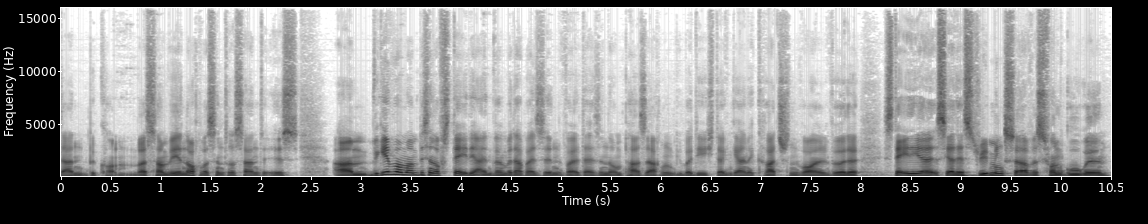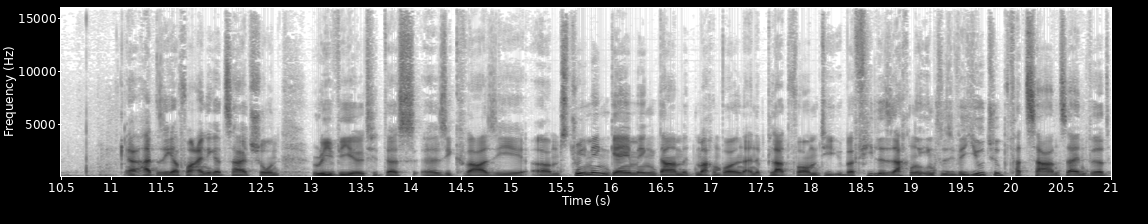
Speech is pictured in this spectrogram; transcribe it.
dann bekommen. Was haben wir hier noch, was interessant ist? Ähm, wir gehen mal ein bisschen auf Stadia ein, wenn wir dabei sind, weil da sind noch ein paar Sachen, über die ich dann gerne quatschen wollen würde. Stadia ist ja der Streaming-Service von Google. Äh, hatten sie ja vor einiger Zeit schon revealed, dass äh, sie quasi ähm, Streaming Gaming damit machen wollen, eine Plattform, die über viele Sachen inklusive YouTube verzahnt sein wird,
